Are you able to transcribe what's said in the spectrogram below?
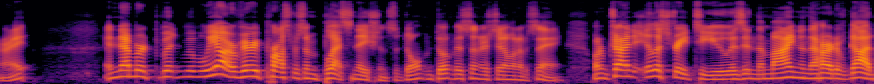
right? And number, but, we are a very prosperous and blessed nation. So don't don't misunderstand what I'm saying. What I'm trying to illustrate to you is in the mind and the heart of God,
